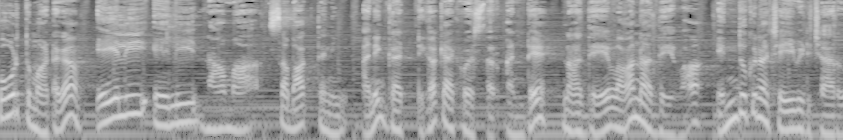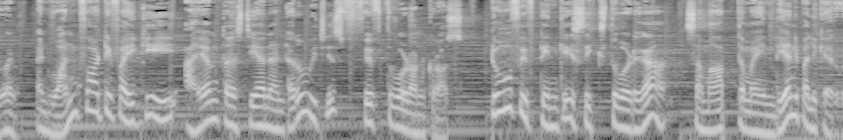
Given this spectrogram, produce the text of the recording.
ఫోర్త్ మాటగా ఏలీ ఏలీ లామా సబాక్తని అని గట్టిగా కేకవేస్తారు. అంటే నా దేవా నా దేవా ఎందుకు నా చేయి విడిచారు అని. అండ్ వన్ ఫార్టీ ఫైవ్కి ఐఎమ్ థర్స్టీ అని అంటారు which is fifth word on cross two ఫిఫ్టీన్కి సిక్స్త్ వర్డ్గా సమాప్తమైంది అని పలికారు.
